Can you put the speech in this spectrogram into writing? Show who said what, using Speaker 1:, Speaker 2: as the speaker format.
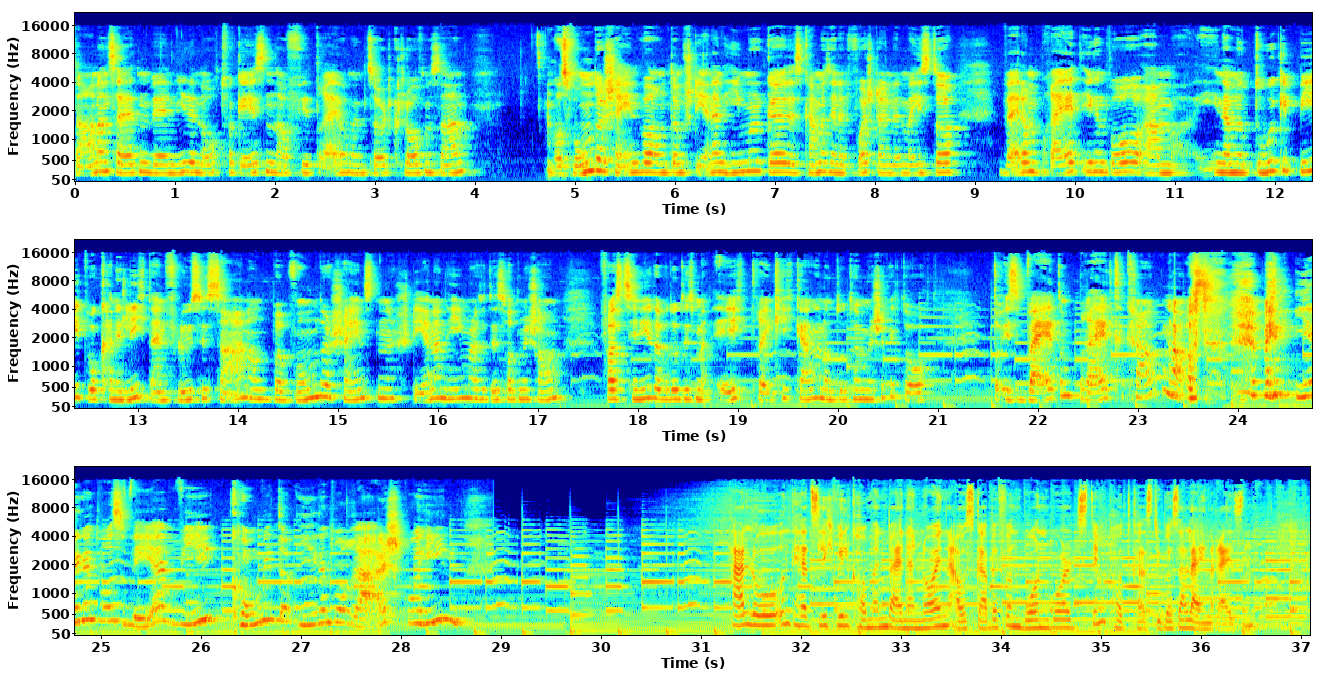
Speaker 1: der anderen Seite werde ich jede Nacht vergessen, auf 4-3, wo wir im Zelt geschlafen sind, was wunderschön war unterm Sternenhimmel, gell, das kann man sich nicht vorstellen, denn man ist da weit und breit irgendwo ähm, in einem Naturgebiet, wo keine Lichteinflüsse sind und bei wunderschönsten Sternenhimmel, also das hat mich schon fasziniert, aber dort ist mir echt dreckig gegangen und dort haben wir schon gedacht, da ist weit und breit kein Krankenhaus. Wenn irgendwas wäre, wie komme ich da irgendwo rasch wohin?
Speaker 2: Hallo und herzlich willkommen bei einer neuen Ausgabe von One Words, dem Podcast übers Alleinreisen.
